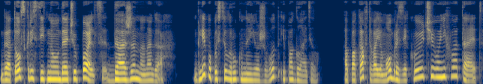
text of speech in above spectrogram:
«Готов скрестить на удачу пальцы, даже на ногах». Глеб опустил руку на ее живот и погладил. «А пока в твоем образе кое-чего не хватает.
